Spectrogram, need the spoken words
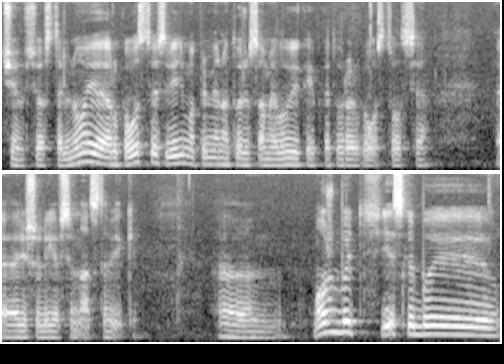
чем все остальное, руководствуясь, видимо, примерно той же самой логикой, которой руководствовался Ришелье в 17 веке. Может быть, если бы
